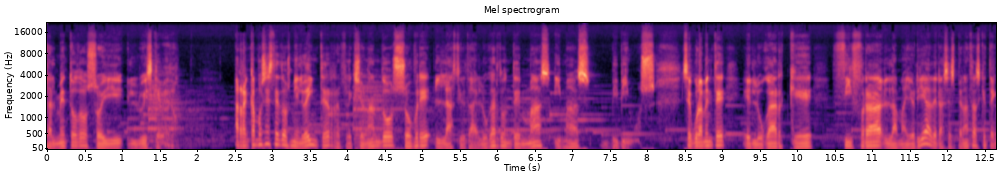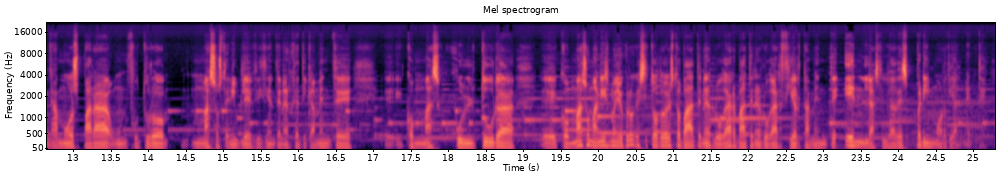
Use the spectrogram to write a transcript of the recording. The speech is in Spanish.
Al Método, soy Luis Quevedo. Arrancamos este 2020 reflexionando sobre la ciudad, el lugar donde más y más vivimos. Seguramente el lugar que cifra la mayoría de las esperanzas que tengamos para un futuro más sostenible, eficiente energéticamente, eh, con más cultura, eh, con más humanismo. Yo creo que si todo esto va a tener lugar, va a tener lugar ciertamente en las ciudades primordialmente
